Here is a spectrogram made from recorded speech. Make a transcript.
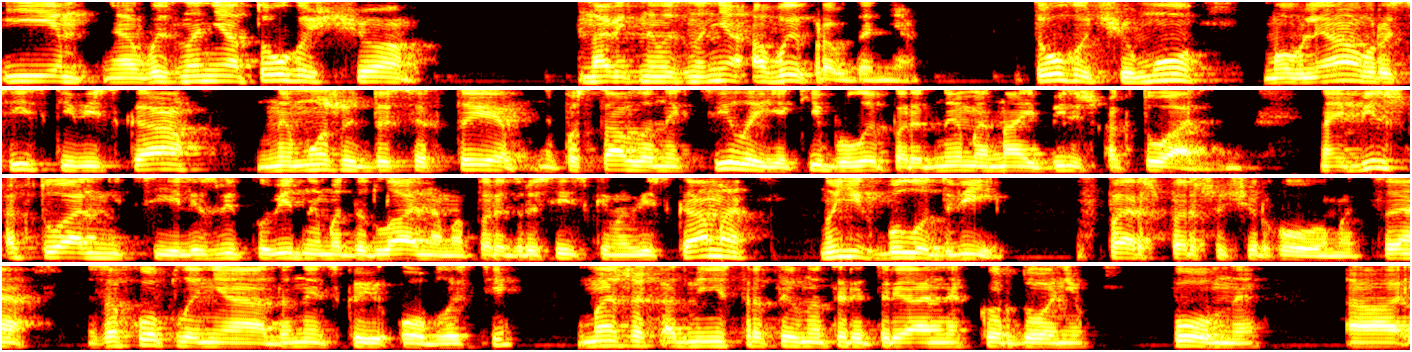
і е, визнання того, що навіть не визнання, а виправдання того, чому мовляв російські війська не можуть досягти поставлених цілей, які були перед ними найбільш актуальними. Найбільш актуальні цілі з відповідними дедлайнами перед російськими військами. Ну їх було дві. Вперше першочерговими це захоплення Донецької області в межах адміністративно-територіальних кордонів, повне. А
